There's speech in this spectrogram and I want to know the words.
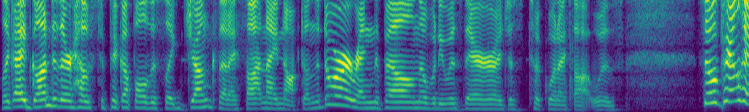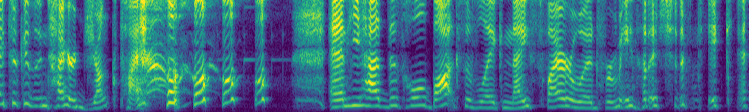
Like, I had gone to their house to pick up all this, like, junk that I thought, and I knocked on the door, I rang the bell, nobody was there. I just took what I thought was. So apparently, I took his entire junk pile. and he had this whole box of, like, nice firewood for me that I should have taken.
